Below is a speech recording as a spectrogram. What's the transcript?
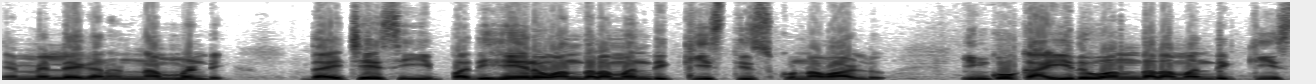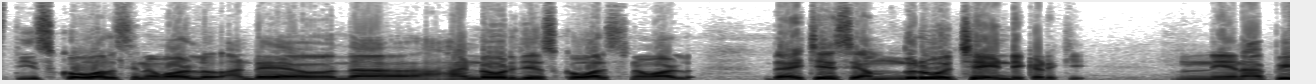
ఎమ్మెల్యేగా నన్ను నమ్మండి. దయచేసి ఈ పదిహేను వందల మంది కీస్ తీసుకున్న వాళ్ళు ఇంకొక ఐదు వందల మంది కీస్ తీసుకోవాల్సిన వాళ్ళు అంటే హ్యాండ్ ఓవర్ చేసుకోవాల్సిన వాళ్ళు దయచేసి అందరూ వచ్చేయండి ఇక్కడికి. నేను అపి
